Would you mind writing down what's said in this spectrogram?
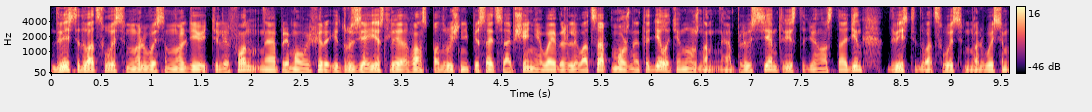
228-08-09, телефон э, прямого эфира. И, друзья, если вам сподручнее писать сообщение в Viber или WhatsApp, можно это делать и нужно. Э, плюс 7 391 228 08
